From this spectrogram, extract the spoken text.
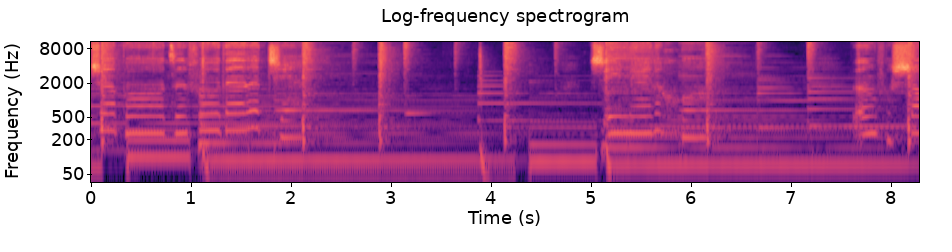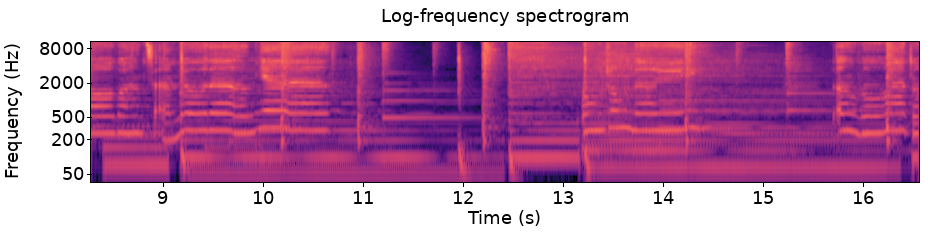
能否扯破自负的茧？熄灭的火，能否烧光残留的念？梦中的云，能否化作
